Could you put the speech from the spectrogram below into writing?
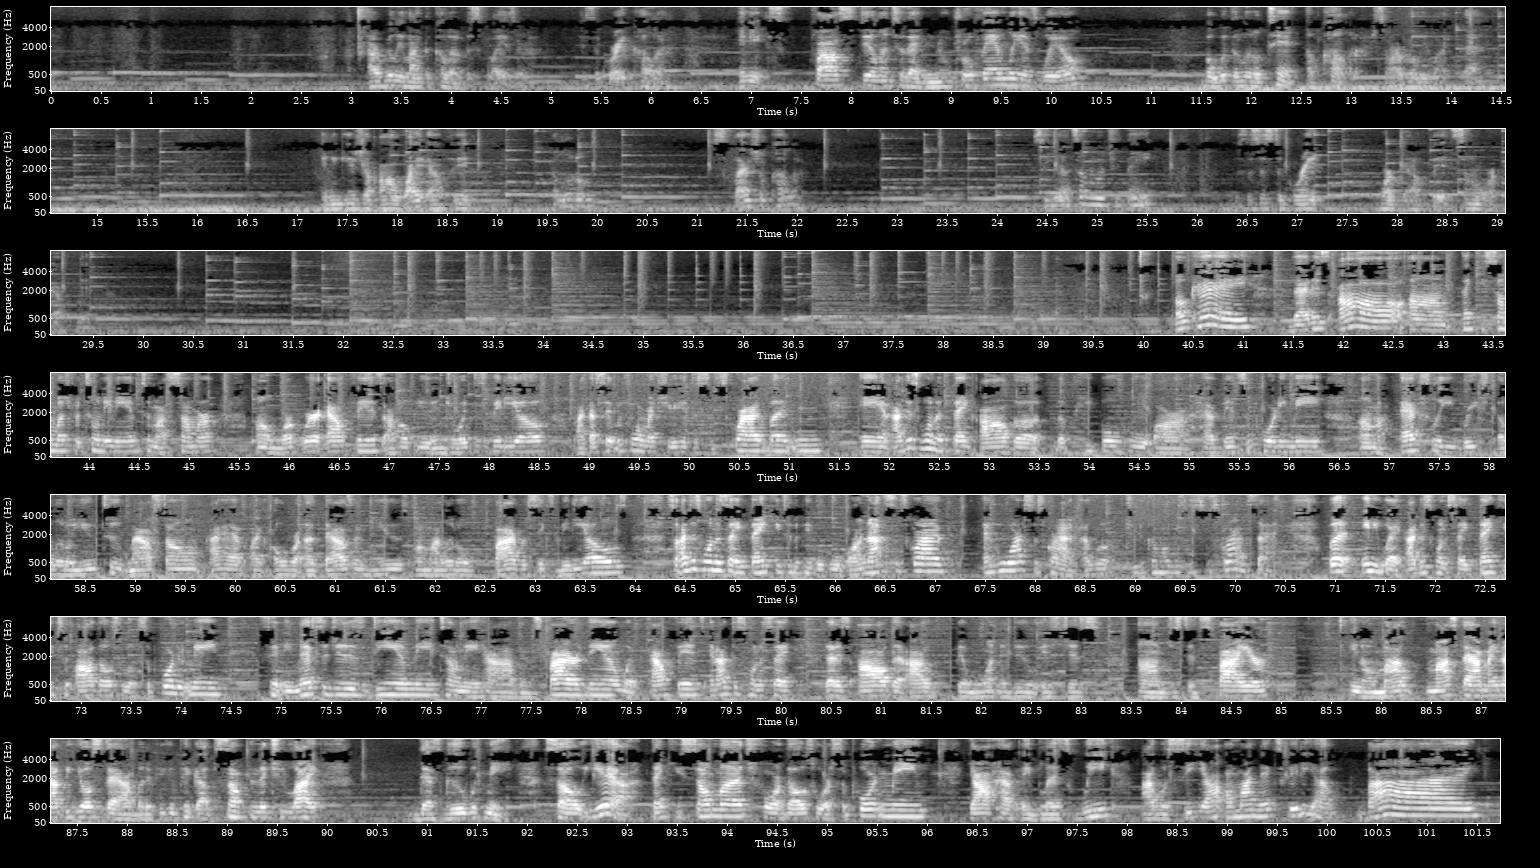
I really like the color of this blazer. It's a great color. And it falls still into that neutral family as well, but with a little tint of color. So I really like that. And it gives your all white outfit a little splash of color. So yeah, tell me what you think. This is just a great work outfit, summer work outfit. Okay, that is all. Um, thank you so much for tuning in to my summer um, workwear outfits. I hope you enjoyed this video. Like I said before, make sure you hit the subscribe button. And I just want to thank all the, the people who are have been supporting me. Um, I actually reached a little YouTube milestone. I have like over a thousand views on my little five or six videos. So I just want to say thank you to the people who are not subscribed and who are subscribed. I want you to come over to the subscribe side. But anyway, I just want to say thank you to all those who have supported me sent me messages, DM me, tell me how I've inspired them with outfits. And I just want to say that is all that I've been wanting to do is just, um, just inspire. You know, my, my style may not be your style, but if you can pick up something that you like, that's good with me. So yeah, thank you so much for those who are supporting me. Y'all have a blessed week. I will see y'all on my next video. Bye.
